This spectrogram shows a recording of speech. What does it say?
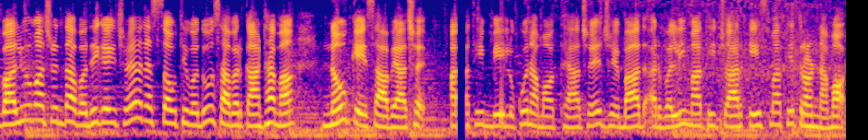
વાલીઓમાં ચિંતા વધી ગઈ છે અને સૌથી વધુ સાબરકાંઠામાં નવ કેસ આવ્યા છે. આથી બે લોકોના મોત થયા છે, જે બાદ અરવલ્લીમાંથી ચાર કેસમાંથી ત્રણના મોત.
